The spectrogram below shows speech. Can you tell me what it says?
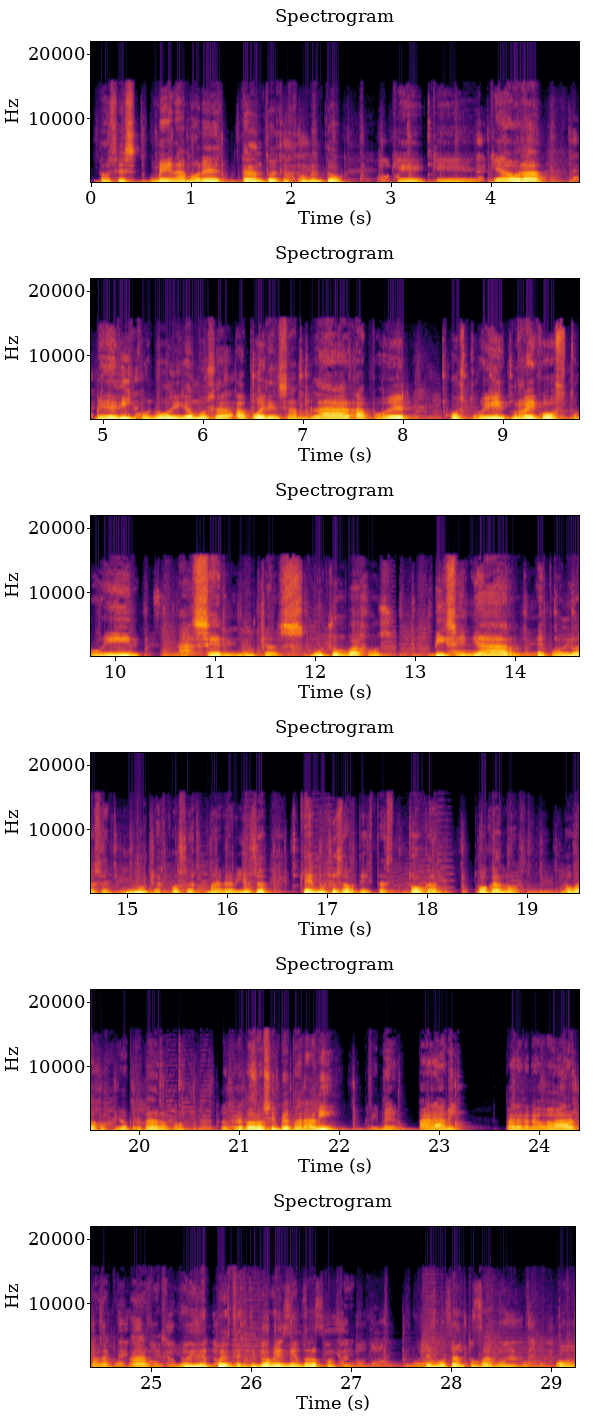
Entonces me enamoré tanto de este instrumento que, que, ahora me dedico, ¿no? Digamos, a, a, poder ensamblar, a poder construir, reconstruir, hacer muchas, muchos bajos, diseñar, he podido hacer muchas cosas maravillosas que muchos artistas tocan, tocan los, los bajos que yo preparo, ¿no? Los preparo siempre para mí, primero, para mí, para grabar, para tocar, qué sé yo, y después termino vendiéndolos porque como tengo tantos bajos, digo, mejor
